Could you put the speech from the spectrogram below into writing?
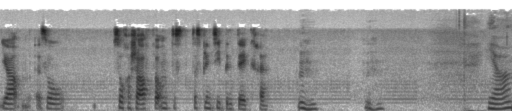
ja, so, so kann arbeiten und das, das Prinzip entdecken. Mhm. Mhm. Ja,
